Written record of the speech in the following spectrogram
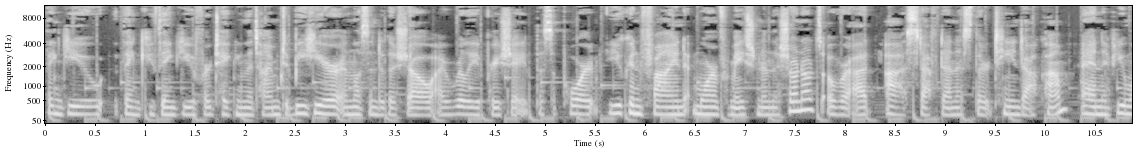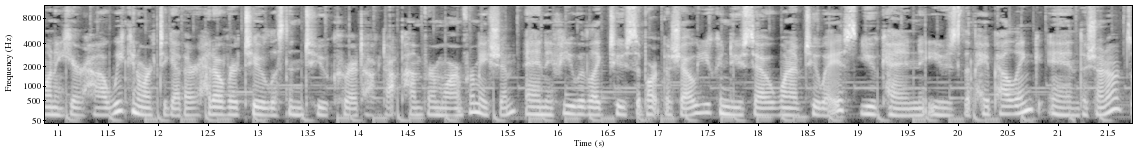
thank you, thank you, thank you for taking the time to be here and listen to the show. I really appreciate the support. You can find more information in the show notes over at uh, stephdennis13.com. And if you want to hear how we can work together, head over to listen to careertalk.com for more information. And if you would like to support the show, you can do so one of two ways. You can use the PayPal link in the show notes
